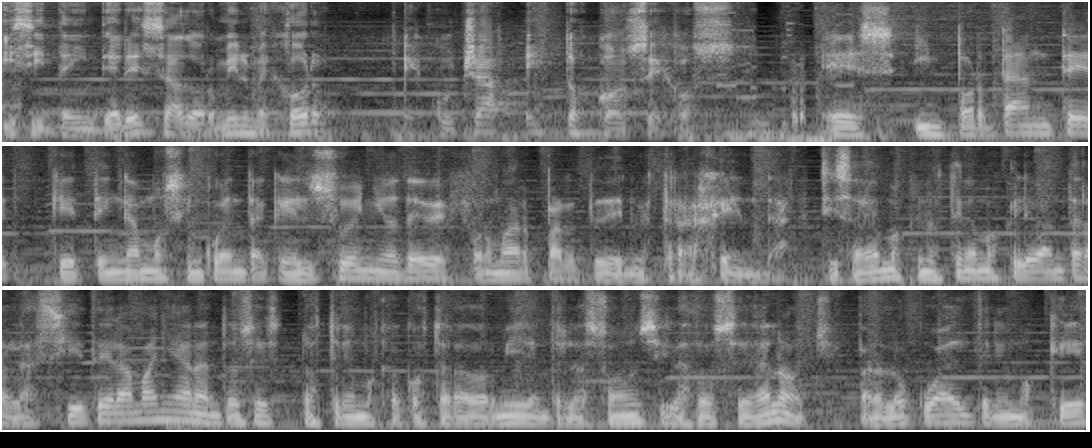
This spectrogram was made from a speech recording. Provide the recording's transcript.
Y si te interesa dormir mejor, escucha estos consejos. Es importante que tengamos en cuenta que el sueño debe formar parte de nuestra agenda. Si sabemos que nos tenemos que levantar a las 7 de la mañana, entonces nos tenemos que acostar a dormir entre las 11 y las 12 de la noche, para lo cual tenemos que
